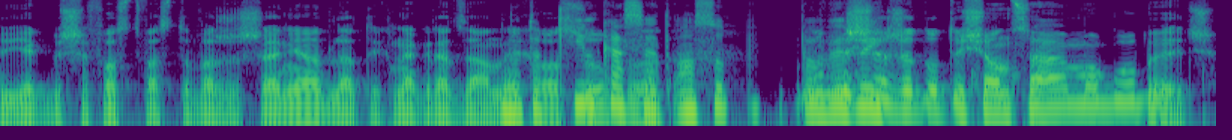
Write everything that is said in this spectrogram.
e, jakby szefostwa stowarzyszenia, dla tych nagradzanych no to osób. kilkaset no, osób powyżej... No myślę, że do tysiąca mogło być.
